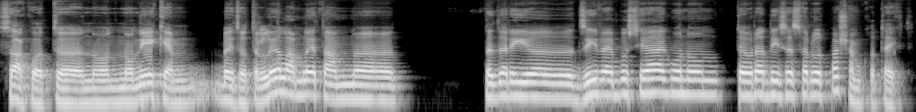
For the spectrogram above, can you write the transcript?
sākot no, no niekiem, beidzot ar lielām lietām, tad arī dzīvē būs jēga un, un tev radīsies varbūt pašam ko teikt.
